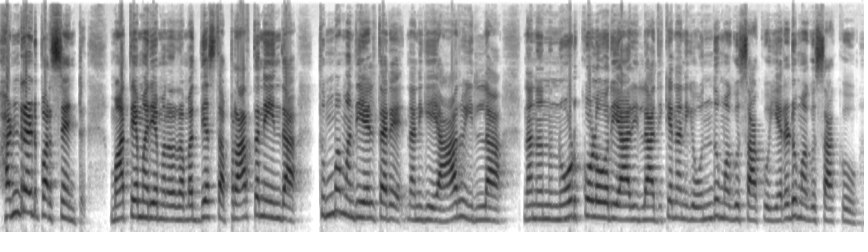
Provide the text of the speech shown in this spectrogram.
ಹಂಡ್ರೆಡ್ ಪರ್ಸೆಂಟ್ ಮಾತೆ ಮರಿಯಮ್ಮನವರ ಮಧ್ಯಸ್ಥ ಪ್ರಾರ್ಥನೆಯಿಂದ ತುಂಬ ಮಂದಿ ಹೇಳ್ತಾರೆ, ನನಗೆ ಯಾರೂ ಇಲ್ಲ, ನನ್ನನ್ನು ನೋಡ್ಕೊಳ್ಳೋರು ಯಾರಿಲ್ಲ, ಅದಕ್ಕೆ ನನಗೆ ಒಂದು ಮಗು ಸಾಕು, ಎರಡು ಮಗು ಸಾಕು.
